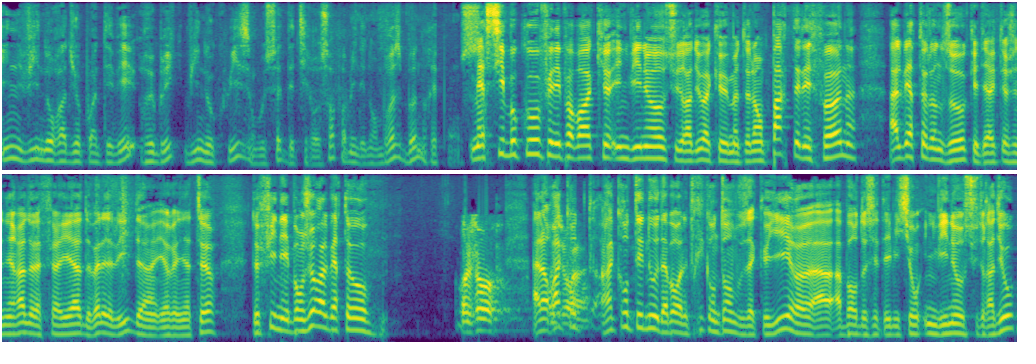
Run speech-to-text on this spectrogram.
invinoradio.tv, rubrique Vino Quiz. On vous souhaite d'être tiré au sort parmi les nombreuses bonnes réponses. Merci beaucoup Philippe Aubrac. Invino Sud Radio accueille maintenant par téléphone Alberto Alonso, qui est directeur général de la Feria de Valladolid et organisateur de Finet. Bonjour Alberto. Bonjour. Alors Bonjour. racontez-nous, d'abord on est très content de vous accueillir euh, à, à bord de cette émission Invino Sud Radio.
